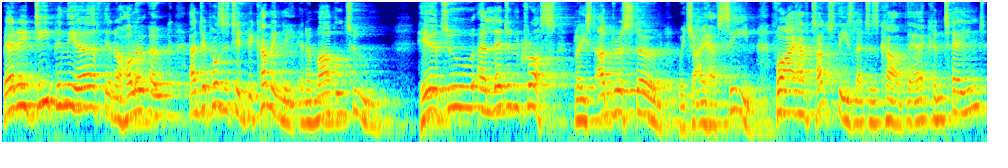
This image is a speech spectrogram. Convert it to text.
Buried deep in the earth in a hollow oak and deposited becomingly in a marble tomb. Here too a leaden cross placed under a stone, which I have seen, for I have touched these letters carved there contained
